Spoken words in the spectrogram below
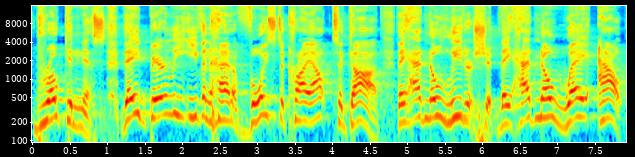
brokenness. They barely even had a voice to cry out to God. They had no leadership. They had no way out.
